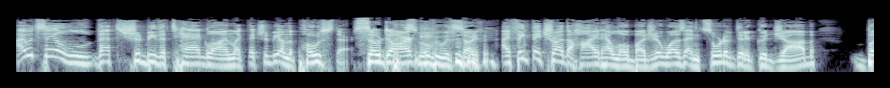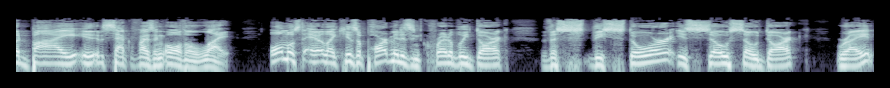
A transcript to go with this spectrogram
I would say a, that should be the tagline, like that should be on the poster. So dark. This movie was starting. I think they tried to hide how low budget it was and sort of did a good job, but by sacrificing all the light. Almost uh, like his apartment is incredibly dark. The the store is so so dark, right?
